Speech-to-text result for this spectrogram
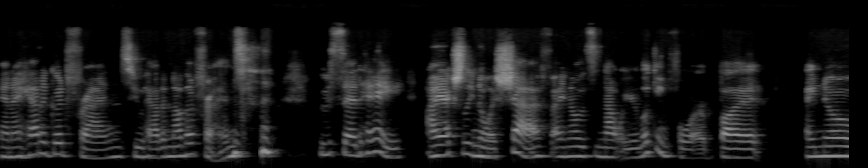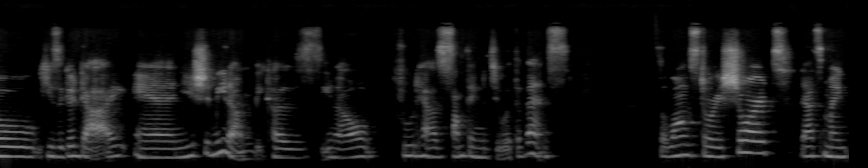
and i had a good friend who had another friend who said hey i actually know a chef. I know this is not what you're looking for but i know he's a good guy and you should meet him because you know food has something to do with events. So long story short that's my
